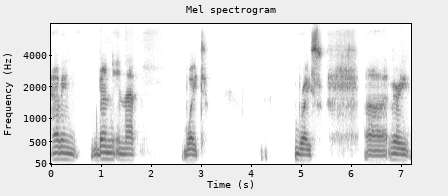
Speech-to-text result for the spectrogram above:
Having been in that white rice, uh, very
